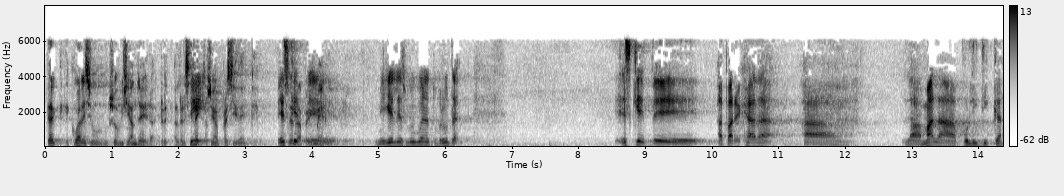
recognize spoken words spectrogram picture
Eh, ¿Cuál es su, visión al respecto, señor presidente? Esa es la primera. Eh, Miguel, es muy buena tu pregunta. Es que aparejada a la mala política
